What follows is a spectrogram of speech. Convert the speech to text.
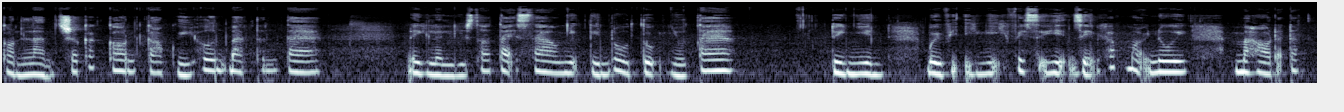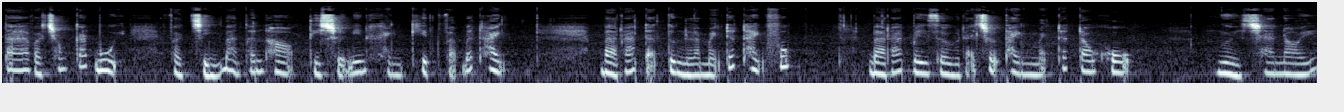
còn làm cho các con cao quý hơn bản thân ta. Đây là lý do tại sao những tín đồ tưởng nhớ ta tuy nhiên, bởi vì ý nghĩ về sự hiện diện khắp mọi nơi mà họ đã đặt ta vào trong cát bụi và chính bản thân họ thì trở nên khánh kiệt và bất hạnh. Bà rát đã từng là mảnh đất hạnh phúc. Bà rát bây giờ đã trở thành mảnh đất đau khổ. Người cha nói,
